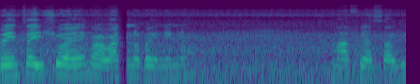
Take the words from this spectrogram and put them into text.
रेंजचा इश्यू आहे भावांनो बहिणींनो. माफी असावी.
